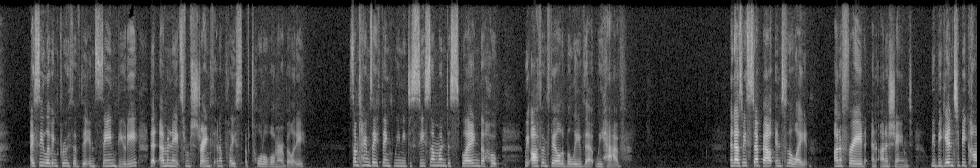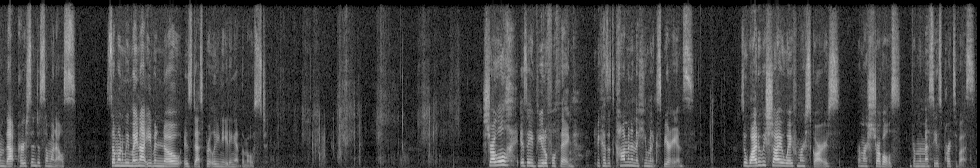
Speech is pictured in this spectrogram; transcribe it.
I see living proof of the insane beauty that emanates from strength in a place of total vulnerability. Sometimes I think we need to see someone displaying the hope we often fail to believe that we have. And as we step out into the light, unafraid and unashamed, we begin to become that person to someone else, someone we may not even know is desperately needing it the most. Struggle is a beautiful thing because it's common in the human experience. So, why do we shy away from our scars, from our struggles, and from the messiest parts of us?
